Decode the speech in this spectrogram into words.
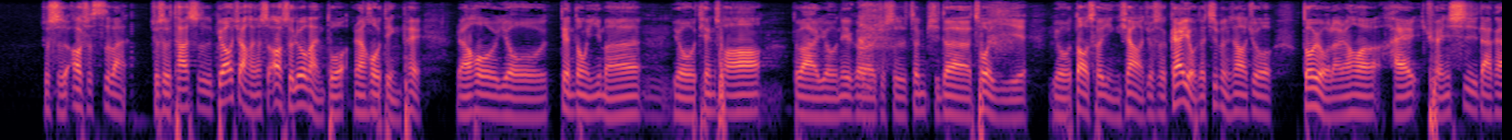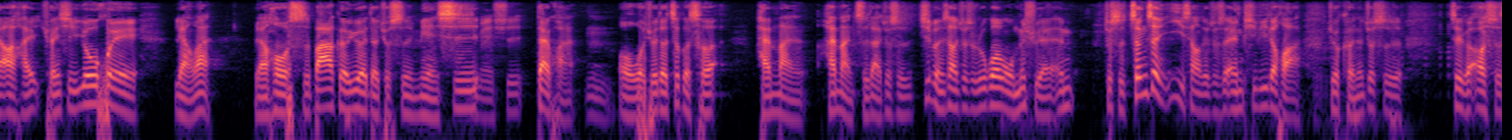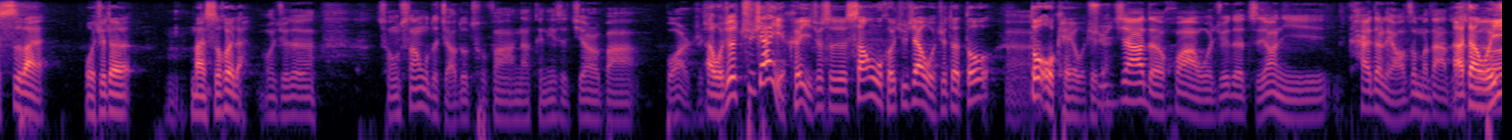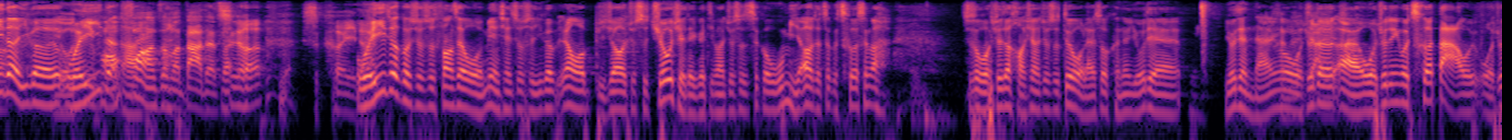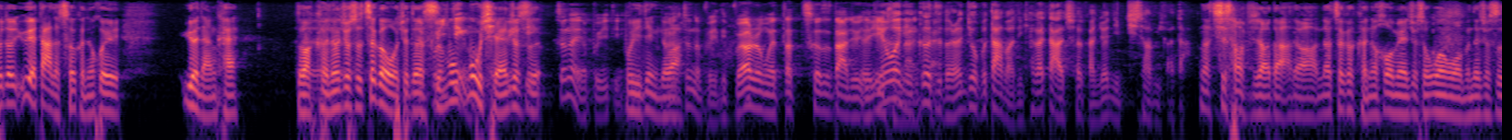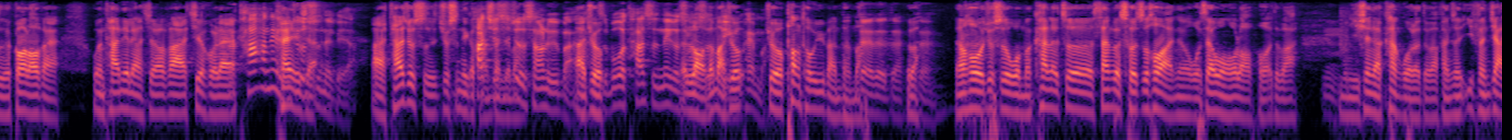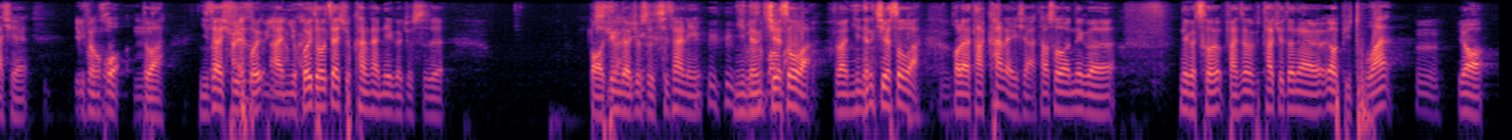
就是二十四万，就是它是标价好像是二十六万多，然后顶配，然后有电动移门，有天窗，对吧？有那个就是真皮的座椅，有倒车影像，就是该有的基本上就都有了，然后还全系大概啊，还全系优惠两万，然后十八个月的就是免息免息，贷款，嗯，哦，我觉得这个车还蛮还蛮值的，就是基本上就是如果我们选 N，就是真正意义上的就是 MPV 的话，就可能就是这个二十四万，我觉得蛮实惠的。我觉得从商务的角度出发，那肯定是 G 二八不二之啊，选。我觉得居家也可以，就是商务和居家，我觉得都、都 OK，我觉得居家的话，我觉得只要你开得了这么大的车啊但唯一的一个唯一的啊放这么大的 车是可以的。唯一这个就是放在我面前就是一个让我比较就是纠结的一个地方，就是这个五米二的这个车身啊，就是我觉得好像就是对我来说可能有点有点难，因为我觉得哎、我觉得因为车大，我我觉得越大的车可能会越难开，对吧？呃可能就是这个，我觉得是目目前就是真的也不一定，不一定对吧啊真的不一定，不要认为大车子大就一，定因为你个子本身就不大嘛，你开个大车，感觉你气场比较大。那气场比较大，对吧？那这个可能后面就是问我们的就是高老板，问他那辆 G 幺八借回来啊他那个就开一下是那个呀，啊，他就是就是那个他其实就是版本的嘛，商旅版啊就只不过他是那个老的嘛，就就胖头鱼版本嘛，对对对对吧？然后就是我们看了这三个车之后啊，那我再问我老婆，对吧？嗯你现在看过了，对吧？反正一分价钱一分货对吧？你再去回啊，你回头再去看看那个就是宝骏的，就是七三零，你能接受吧？对吧？你能接受吧？嗯后来他看了一下，他说那个那个车，反正他觉得呢要比途安嗯要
